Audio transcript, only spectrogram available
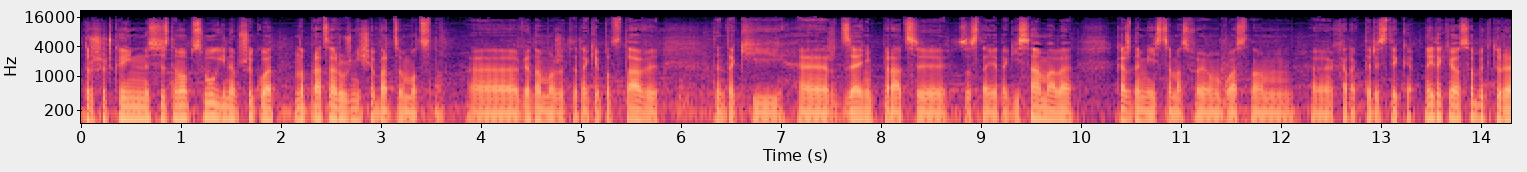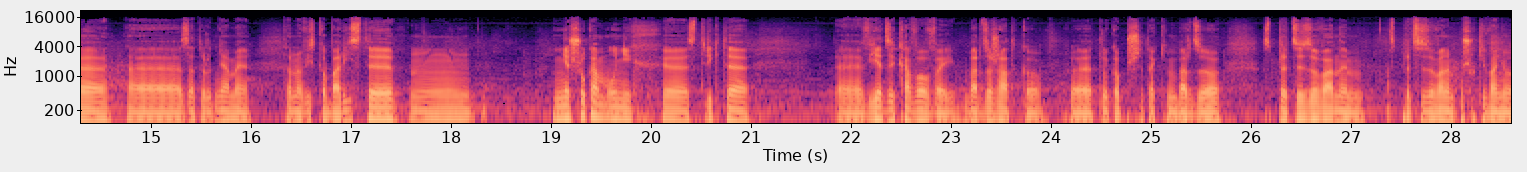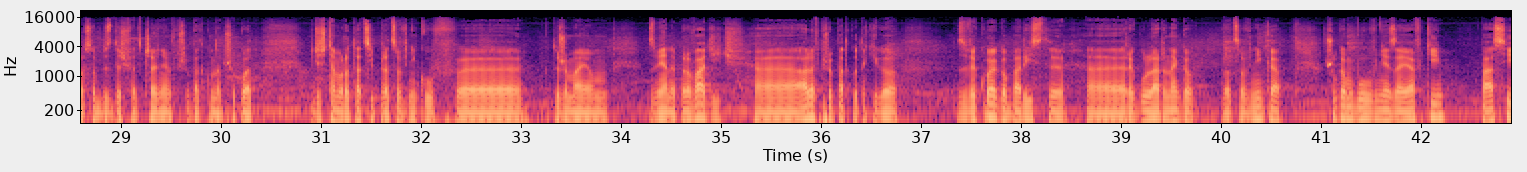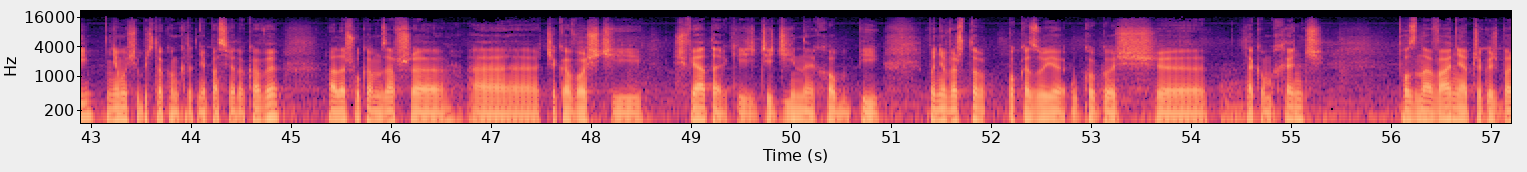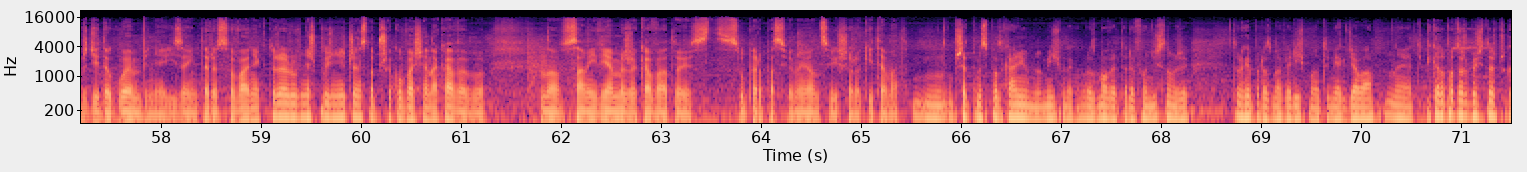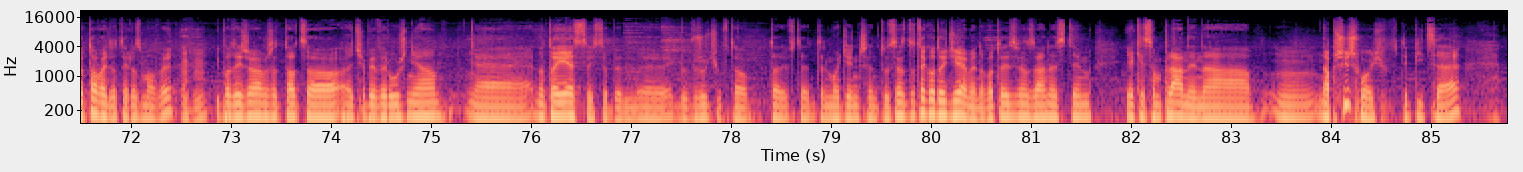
troszeczkę inny system obsługi, na przykład, no praca różni się bardzo mocno. E, wiadomo, że te takie podstawy, ten taki e, rdzeń pracy zostaje taki sam, ale każde miejsce ma swoją własną e, charakterystykę. No i takie osoby, które e, zatrudniamy stanowisko baristy, mm, nie szukam u nich e, stricte wiedzy kawowej, bardzo rzadko, e, tylko przy takim bardzo sprecyzowanym, sprecyzowanym poszukiwaniu osoby z doświadczeniem, w przypadku na przykład gdzieś tam rotacji pracowników, e, którzy mają zmianę prowadzić, ale w przypadku takiego zwykłego baristy, regularnego pracownika, szukam głównie zajawki, pasji. Nie musi być to konkretnie pasja do kawy, ale szukam zawsze ciekawości świata, jakiejś dziedziny, hobby, ponieważ to pokazuje u kogoś e, taką chęć poznawania czegoś bardziej dogłębnie i zainteresowanie, które również później często przekuwa się na kawę, bo no, sami wiemy, że kawa to jest super pasjonujący i szeroki temat. Mm, przed tym spotkaniem no, mieliśmy taką rozmowę telefoniczną, że trochę porozmawialiśmy o tym, jak działa e, Typika, no po to, żeby się też przygotować do tej rozmowy mhm. i podejrzewam, że to, co ciebie wyróżnia, e, no to jest coś, co bym e, jakby wrzucił w, to, to w ten, ten młodzieńczy entuzjazm. Do tego dojdziemy, no bo to jest związane z tym, jakie są plany na, mm, na przyszłość w Typice,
